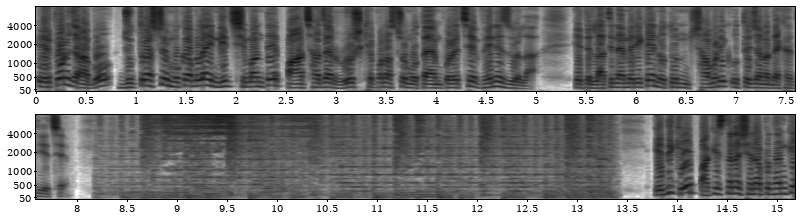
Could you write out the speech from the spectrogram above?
এরপরও জানাব, যুক্তরাষ্ট্রের মোকাবেলায় নিজ সীমান্তে পাঁচ হাজার রুশ ক্ষেপণাস্ত্র মোতায়েন করেছে ভেনেজুয়েলা। এতে লাতিন আমেরিকায় নতুন সামরিক উত্তেজনা দেখা দিয়েছে। এদিকে পাকিস্তানের সেনাপ্রধানকে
